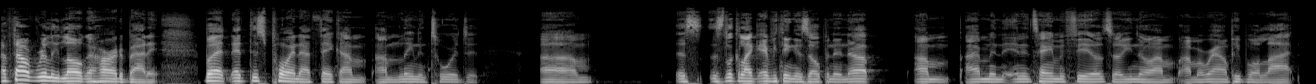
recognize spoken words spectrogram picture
I thought really long and hard about it, but at this point, I think I'm I'm leaning towards it. Um, it's it's looking like everything is opening up. I'm I'm in the entertainment field, so you know I'm I'm around people a lot.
